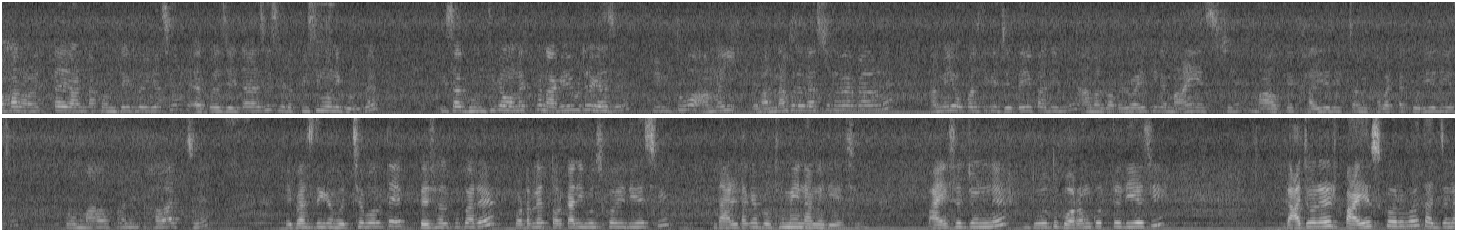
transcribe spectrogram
আমার অনেকটাই রান্না কমপ্লিট হয়ে গেছে। এরপরে যেটা আছে সেটা পিসিমণি করবে। ঈশা ঘুম থেকে অনেকক্ষণ আগেই উঠে গেছে, কিন্তু আমি রান্নাঘরে ব্যস্ত থাকার কারণে আমি ওপাশ থেকে যেতেই পারিনি। আমার বাপের বাড়ি থেকে মা এসছে, মা ওকে খাইয়ে দিচ্ছে, আমি খাবারটা করিয়ে দিয়েছি। তো মা ওখানে খাওয়াচ্ছে। এপাশ দিকে হচ্ছে বলতে প্রেশার কুকারে পটলের তরকারি বস করে দিয়েছি, ডালটাকে প্রথমেই নামিয়ে দিয়েছি। পায়েসের জন্যে দুধ গরম করতে দিয়েছি গাজরের পায়েস করব, তার জন্য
